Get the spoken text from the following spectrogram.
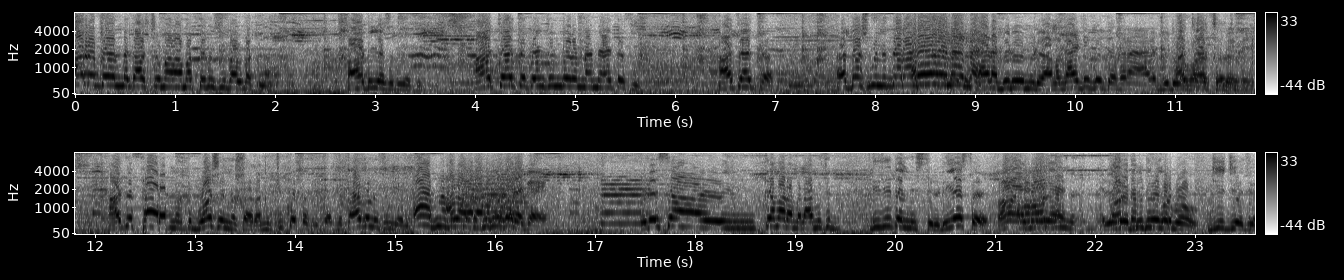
আরে দেন না কাস্টমার আমার তো বেশি বালবাক না। হ্যাঁ ঠিক আছে ঠিক আছে। আচ্ছা আচ্ছা টেনশন করেন না আমি আইতেছি। আচ্ছা আচ্ছা। আর দশ মিনিট দাঁড়ান আরে না না এটা ভিডিও ভিডিও আমার গাড়ি ঠিক করতেছে না আর ভিডিও আচ্ছা আচ্ছা আচ্ছা। আচ্ছা স্যার আপনার তো বসেন না স্যার আমি ঠিক করতেছি তো আপনি টাকা বলেছেন কেন? আপনার বলা ভিডিও করে কে এটা ক্যামেরাম্যান আমি তো ডিজিটাল মিস্ত্রি ঠিক আছে? ও, এদিকে- এদিকে video করব? জি জি জি।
